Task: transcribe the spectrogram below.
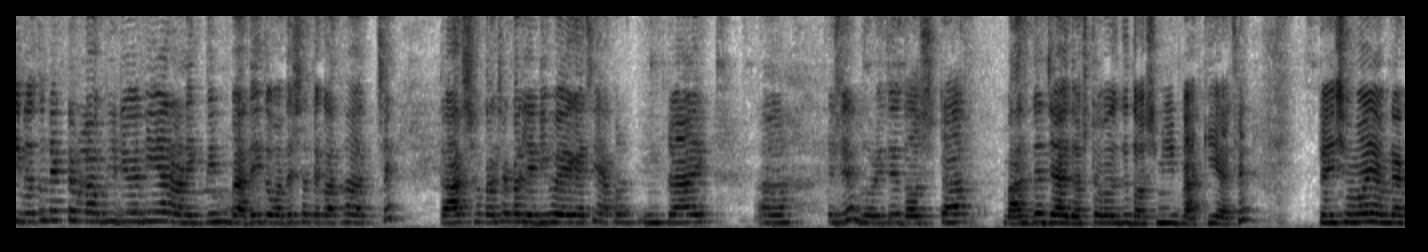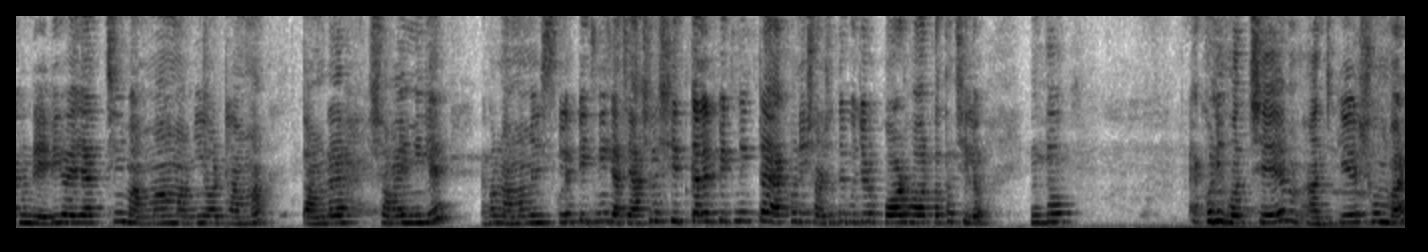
এসেছি নতুন একটা ব্লগ ভিডিও নিয়ে আর অনেকদিন বাদেই তোমাদের সাথে কথা হচ্ছে। তো আজ সকাল সকাল রেডি হয়ে গেছি। এখন প্রায় এই যে ঘড়িতে দশটা বাজতে যায়, দশটা বাজতে দশ মিনিট বাকি আছে। তো এই সময় আমরা এখন রেডি হয়ে যাচ্ছি, মাম্মা, মামি ও ঠাম্মা। তো আমরা সবাই মিলে এখন মামামের স্কুলে পিকনিক আছে। আসলে শীতকালের পিকনিকটা এখনই সরস্বতী পুজোর পর হওয়ার কথা ছিল। কিন্তু এখনই হচ্ছে, আজকে সোমবার।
